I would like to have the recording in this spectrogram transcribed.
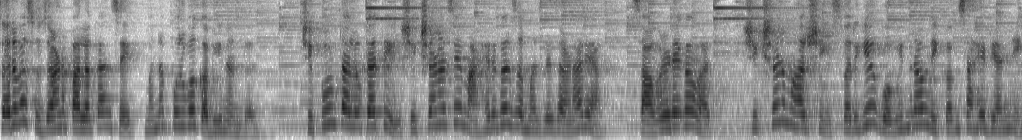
सर्व सुजाण पालकांचे मनपूर्वक अभिनंदन. चिपळूण तालुक्यातील शिक्षणाचे माहेरघर समजले जाणाऱ्या सावर्डे गावात शिक्षण महर्षी स्वर्गीय गोविंदराव निकम साहेब यांनी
